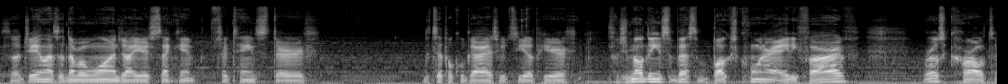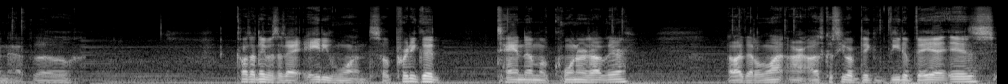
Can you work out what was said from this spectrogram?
So Jalen is number one, Jaire second, Surtain's third. The typical guys we'd see up here. So Jamel Dean's the best Bucks corner at 85. Where's Carlton at though? Carlton Davis is at 81. So pretty good tandem of corners out there. I like that a lot. Alright, let's go see where Big Vita Vea is.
